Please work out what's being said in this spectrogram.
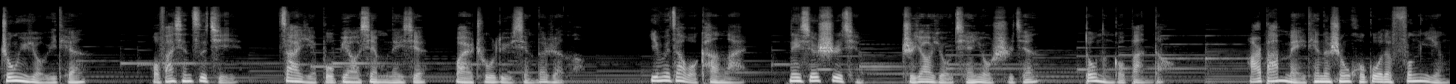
终于有一天，我发现自己再也不必要羡慕那些外出旅行的人了，因为在我看来，那些事情只要有钱有时间，都能够办到。而把每天的生活过得丰盈。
